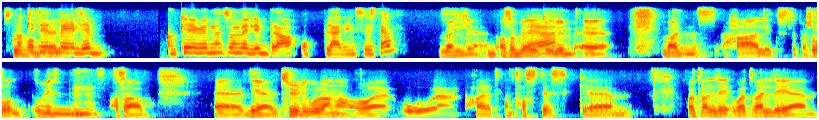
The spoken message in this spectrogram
Så Har ikke det Berit- veldig Har ikke hun et sånn veldig bra opplæringssystem? veldig Altså, Berit Ja. Ulim er verdens herligste person. Min, mm -hmm. altså, eh, vi er utrolig gode venner, og eh, hun eh, har et fantastisk eh, et veldig, et veldig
